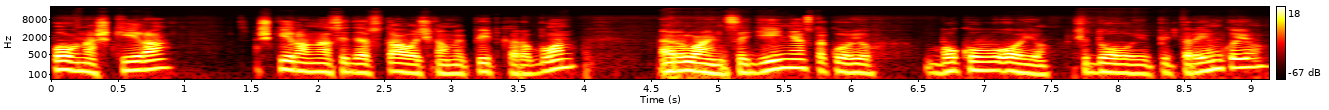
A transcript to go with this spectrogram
повна шкіра. Шкіра в нас йде вставочками під карбон. Airline сидіння з такою боковою чудовою підтримкою.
